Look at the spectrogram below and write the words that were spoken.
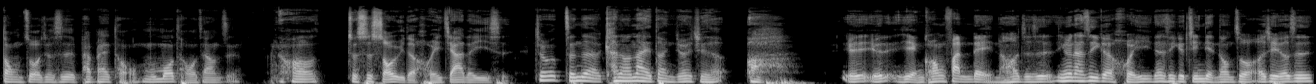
动作，就是拍拍头、摸摸头这样子，然后就是手语的回家的意思。就真的看到那一段，你就会觉得啊，有有点眼眶泛泪，然后就是因为那是一个回忆，那是一个经典动作，而且又是。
